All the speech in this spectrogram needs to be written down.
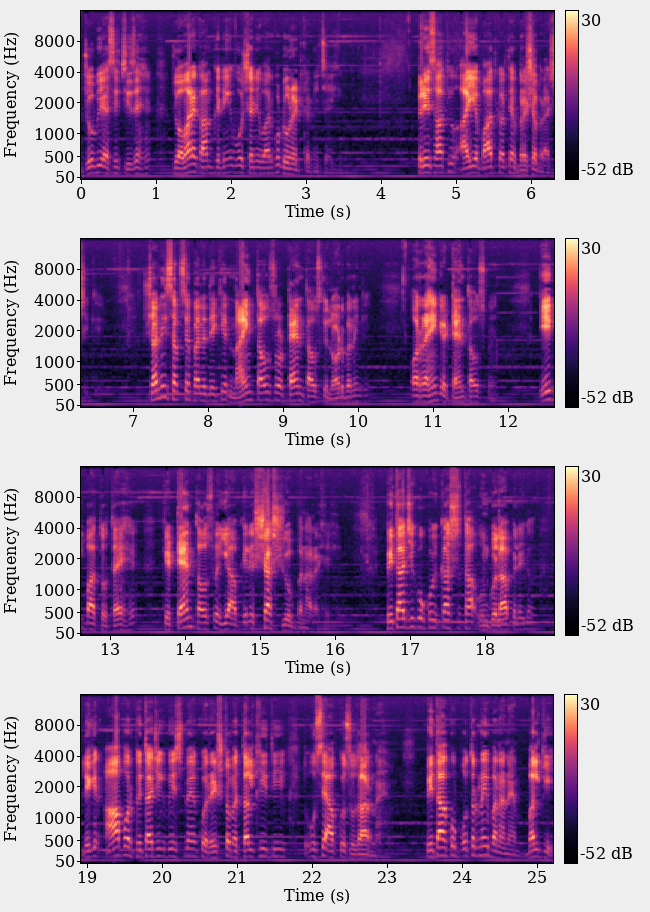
जो भी ऐसी चीज़ें हैं, जो हमारे काम के नहीं, वो शनिवार को डोनेट करनी चाहिए। प्रिय साथियों, आइए बात करते हैं वृषभ राशि की। शनि सबसे पहले देखिए नाइन्थ हाउस और टेंथ हाउस के लॉर्ड बनेंगे और रहेंगे टेंथ हाउस में। एक बात तो तय है कि टेंथ हाउस में यह आपके लिए शश योग बना रहे हैं। पिताजी को कोई कष्ट था, उनको लाभ मिलेगा, लेकिन आप और पिताजी के बीच में कोई रिश्तों में तलखी थी तो उसे आपको सुधारना है। पिता को पुत्र नहीं बनाना है, बल्कि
